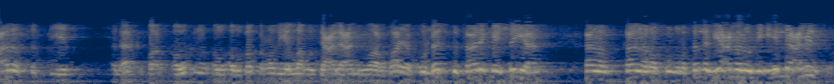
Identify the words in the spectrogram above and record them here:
هذا الصديق الأكبر أو أبو بكر رضي الله تعالى عنه وأرضاه يقول لست تاركا شيئا كان كان رسول الله صلى الله عليه وسلم يعمل به إلا عملته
